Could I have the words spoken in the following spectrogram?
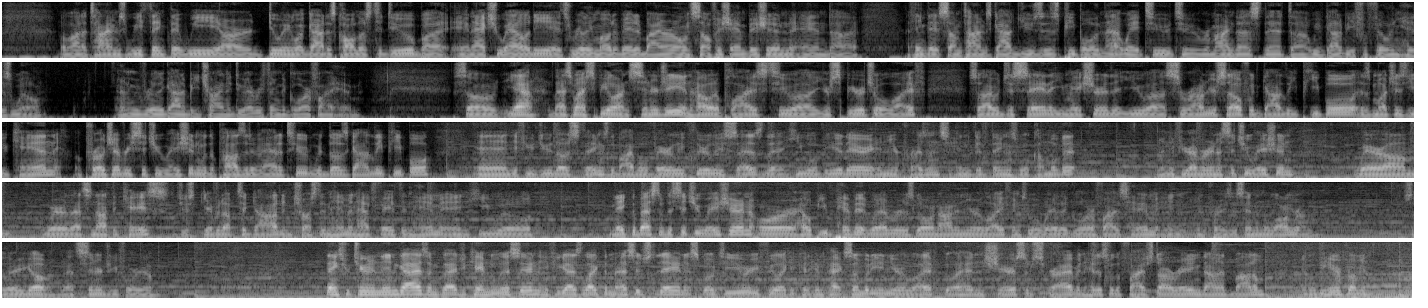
A lot of times we think that we are doing what God has called us to do, but in actuality, it's really motivated by our own selfish ambition and, uh, I think that sometimes God uses people in that way too to remind us that uh, we've got to be fulfilling His will, and we've really got to be trying to do everything to glorify Him. So yeah, that's my spiel on synergy and how it applies to uh, your spiritual life. So I would just say that you make sure that you uh, surround yourself with godly people as much as you can. Approach every situation with a positive attitude with those godly people. And if you do those things, the Bible very clearly says that He will be there in your presence and good things will come of it. And if you're ever in a situation where, um, where that's not the case, just give it up to God and trust in Him and have faith in Him, and He will make the best of the situation or help you pivot whatever is going on in your life into a way that glorifies Him and, and praises Him in the long run. So there you go. That's synergy for you. Thanks for tuning in, guys. I'm glad you came to listen. If you guys liked the message today and it spoke to you or you feel like it could impact somebody in your life, go ahead and share, subscribe, and hit us with a five star rating down at the bottom, and we'll be hearing from you.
